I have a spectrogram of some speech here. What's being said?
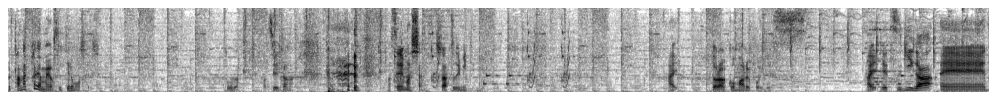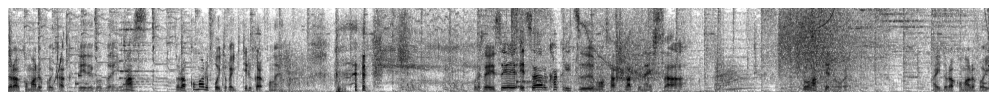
れ田中山寄せてるもしかしてどうだっけ忘れたな。忘れましたね。ちょっと後で見てみよう。はい。ドラコマルフォイです。はい。で次が、えー、ドラコマルフォイ確定でございます。ドラコマルフォイとか言ってるから来ないのかな。これさ、S、SR 確率もさかかってないしさ。どうなってんのこれ？はいドラコマルフォイ。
